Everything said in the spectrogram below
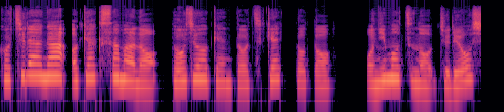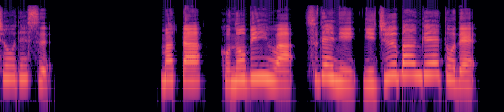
こちらがお客様の搭乗券とチケットとお荷物の受領証です。また、この便はすでに20番ゲートで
